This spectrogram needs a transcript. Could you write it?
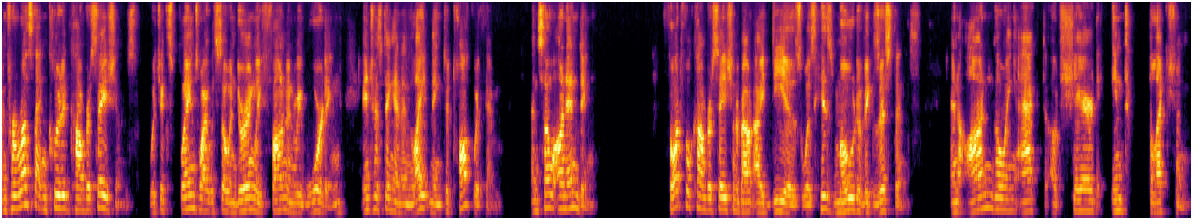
And for us, that included conversations, which explains why it was so enduringly fun and rewarding, interesting and enlightening to talk with him, and so unending. Thoughtful conversation about ideas was his mode of existence, an ongoing act of shared intellection,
